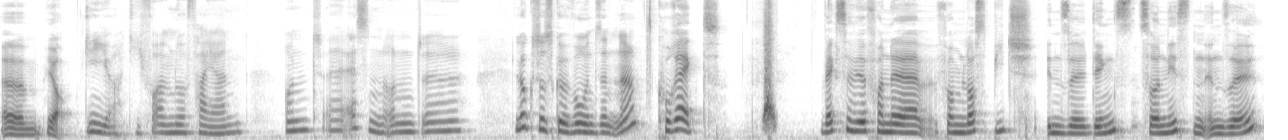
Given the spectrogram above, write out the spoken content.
Ähm, ja, Die ja, die vor allem nur feiern und äh, essen und äh, Luxus gewohnt sind, ne? korrekt. Wechseln wir von der vom Lost Beach Insel Dings zur nächsten Insel,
